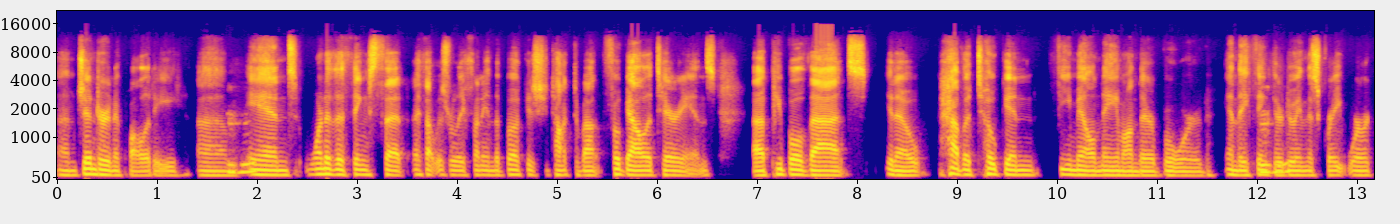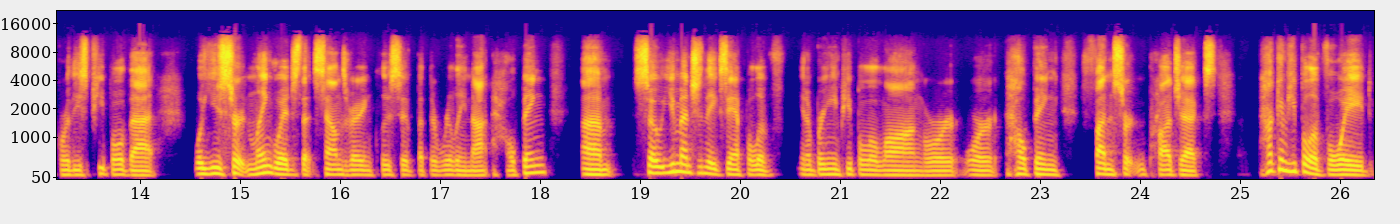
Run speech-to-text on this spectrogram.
um, gender inequality. Um, mm-hmm. And one of the things that I thought was really funny in the book is she talked about fogalitarians, uh, people that, you know, have a token female name on their board and they think mm-hmm. they're doing this great work, or these people that will use certain language that sounds very inclusive, but they're really not helping. Um, so you mentioned the example of you know bringing people along or or helping fund certain projects how can people avoid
